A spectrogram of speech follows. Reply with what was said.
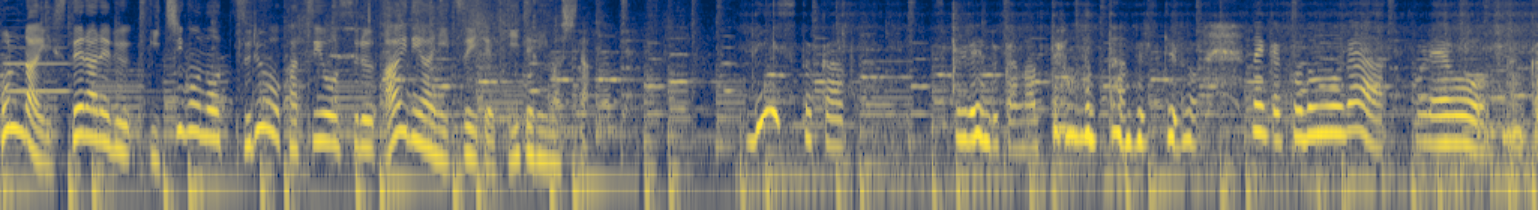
本来捨てられるいちごのつるを活用するアイデアについて聞いてみました。リースとか作れるかなって思ったんですけどなんか子供がこれをなんか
